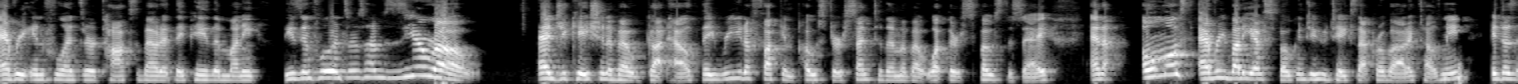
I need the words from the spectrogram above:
Every influencer talks about it, they pay them money. These influencers have zero education about gut health. They read a fucking poster sent to them about what they're supposed to say. And almost everybody I've spoken to who takes that probiotic tells me it does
